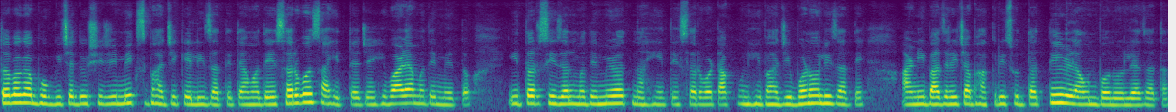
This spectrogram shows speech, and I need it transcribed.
तर बघा भोगीच्या दिवशी जी मिक्स भाजी केली जाते त्यामध्ये सर्व साहित्य जे हिवाळ्यामध्ये मिळतं इतर सीझनमध्ये मिळत नाही ते सर्व टाकून ही भाजी बनवली जाते. आणि बाजरीच्या भाकरीसुद्धा तीळ लावून बनवल्या जातात.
